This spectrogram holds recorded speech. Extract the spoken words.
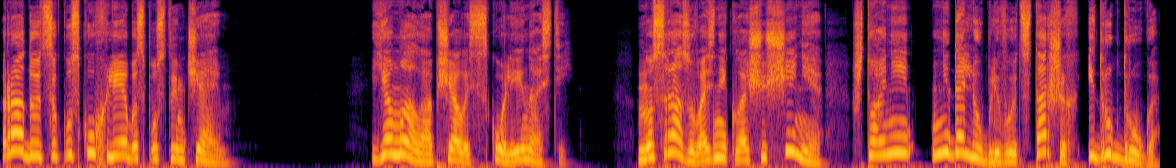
радуются куску хлеба с пустым чаем. Я мало общалась с Колей и Настей, но сразу возникло ощущение, что они недолюбливают старших и друг друга.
